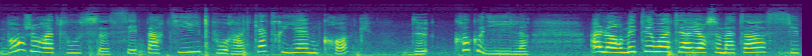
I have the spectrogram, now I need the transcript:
Bonjour à tous, c'est parti pour un quatrième croc de crocodile. Alors, météo intérieur ce matin, c'est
